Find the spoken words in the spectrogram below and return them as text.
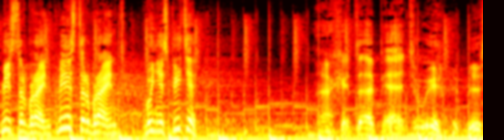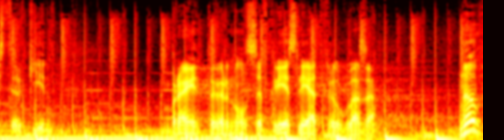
«Мистер Брайант! Мистер Брайант! Вы не спите?» «Ах, это опять вы, мистер Кин!» Брайан повернулся в кресле и открыл глаза. «Ну,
